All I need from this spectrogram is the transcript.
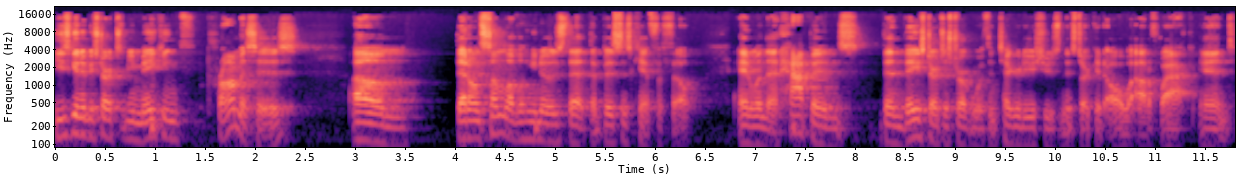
he's going to be start to be making promises um, that on some level he knows that the business can't fulfill. And when that happens, then they start to struggle with integrity issues and they start to get all out of whack and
